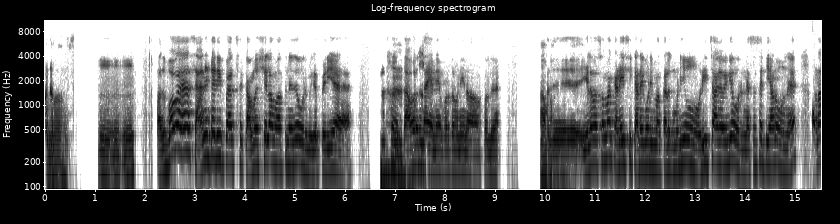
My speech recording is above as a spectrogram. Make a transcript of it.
பண்ண ஆமா. ம், ம், ம். அது போக சானிட்டரி பேட்ஸ் கமர்ஷியலா மாத்துனதே ஒரு மிகப்பெரிய தவறு தான் என்னைய பொறுத்த முடியும் நான் சொல்லுவேன். ஆமா. இலவசமா கடைசி கடைகோடி மக்களுக்கு முடியும் ரீச் ஆக வேண்டிய ஒரு நெசசிட்டியான ஒண்ணு. ஆனா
